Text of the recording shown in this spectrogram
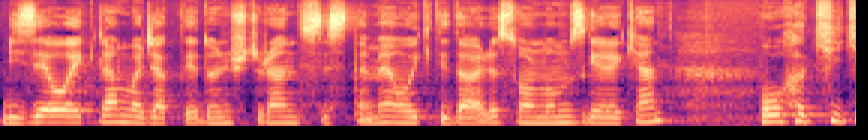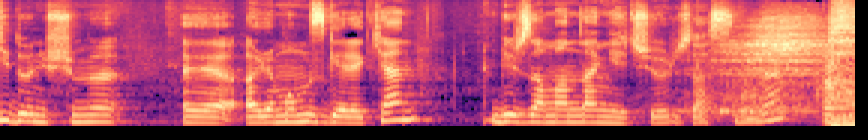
bizi o eklem bacaklıya dönüştüren sisteme, o iktidara sormamız gereken o hakiki dönüşümü e, aramamız gereken bir zamandan geçiyoruz aslında.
